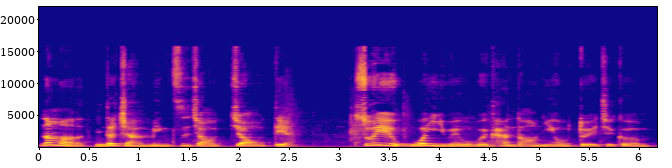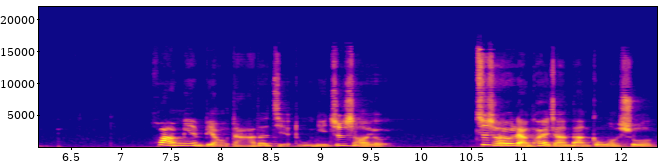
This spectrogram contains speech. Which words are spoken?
那么你的展名字叫焦点，所以我以为我会看到你有对这个画面表达的解读，你至少有至少有两块展板跟我说，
